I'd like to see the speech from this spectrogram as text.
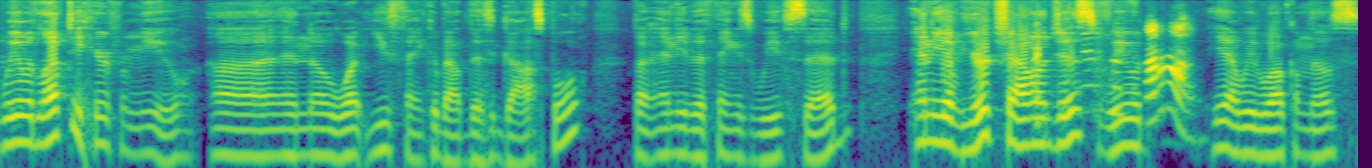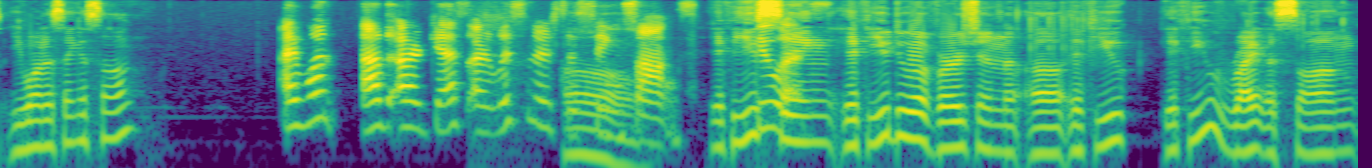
we would love to hear from you uh, and know what you think about this gospel about any of the things we've said any of your challenges we would song. yeah we'd welcome those you want to sing a song I want other, our guests, our listeners, to Oh. sing songs. If you Do sing, if you do a version, uh, if you if you write a song,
